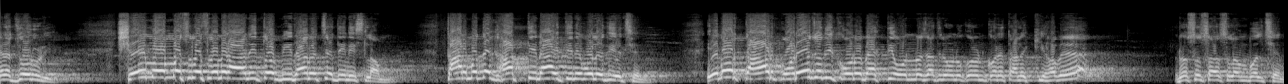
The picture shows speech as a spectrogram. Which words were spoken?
এটা জরুরি। সেই মোহাম্মদ সাল্লাহ সাল্লামের আনিত বিধান হচ্ছে দিন ইসলাম। তার মধ্যে ঘাটতি নাই তিনি বলে দিয়েছেন। এবার তারপরে যদি কোনো ব্যক্তি অন্য জাতির অনুকরণ করে, তাহলে কি হবে? রসুল সাল্লাম বলছেন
